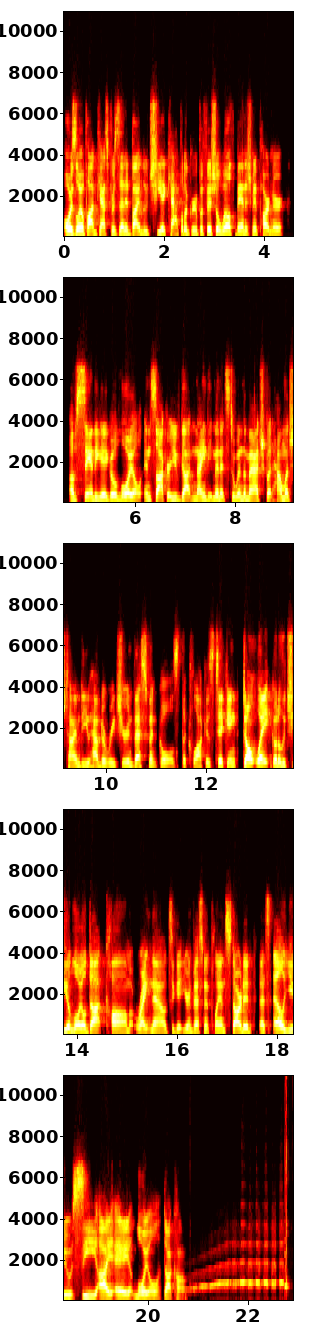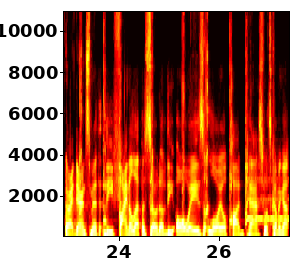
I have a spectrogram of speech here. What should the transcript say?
Always Loyal podcast presented by Lucia Capital Group, official wealth management partner of San Diego Loyal. In soccer, you've got 90 minutes to win the match, but how much time do you have to reach your investment goals? The clock is ticking. Don't wait. Go to lucialoyal.com right now to get your investment plan started. That's L U C I A loyal.com. All right, Darren Smith, the final episode of the Always Loyal podcast. What's coming up?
